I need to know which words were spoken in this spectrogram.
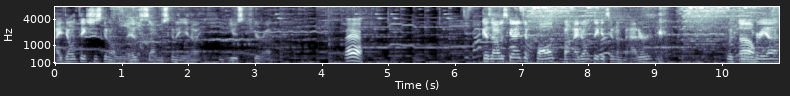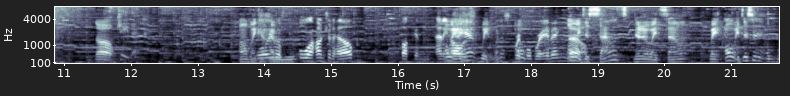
I don't think she's gonna live, so I'm just gonna you know use Kira. There. Because I was gonna default, but I don't think it's gonna matter with No. Gloria. No. Okay then. Oh my god. I Glory would... 400 health. Fucking Oh any wait, I hoes. have... wait, what? Is... Triple Oh, braving? oh No. wait, does silence? No, no, wait, silent. Wait, oh, it doesn't.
